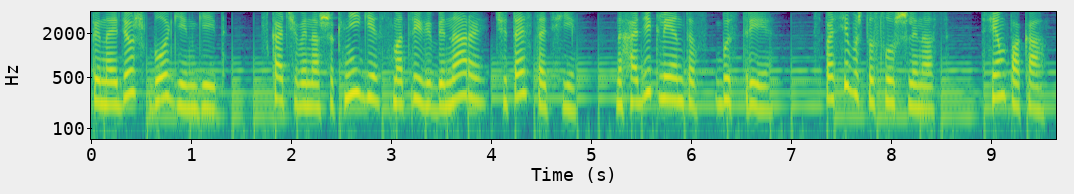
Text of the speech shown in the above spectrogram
ты найдешь в блоге InGate. Скачивай наши книги, смотри вебинары, читай статьи. Находи клиентов быстрее. Спасибо, что слушали нас. Всем пока!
